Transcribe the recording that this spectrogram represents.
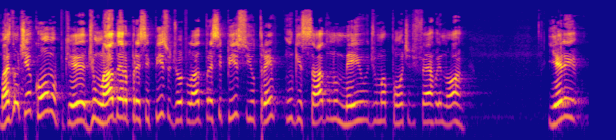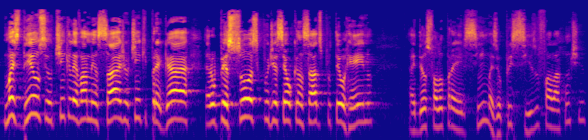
mas não tinha como, porque de um lado era precipício, de outro lado precipício, e o trem enguiçado no meio de uma ponte de ferro enorme. E ele, mas Deus, eu tinha que levar a mensagem, eu tinha que pregar, eram pessoas que podiam ser alcançadas para o teu reino. Aí Deus falou para ele: sim, mas eu preciso falar contigo.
